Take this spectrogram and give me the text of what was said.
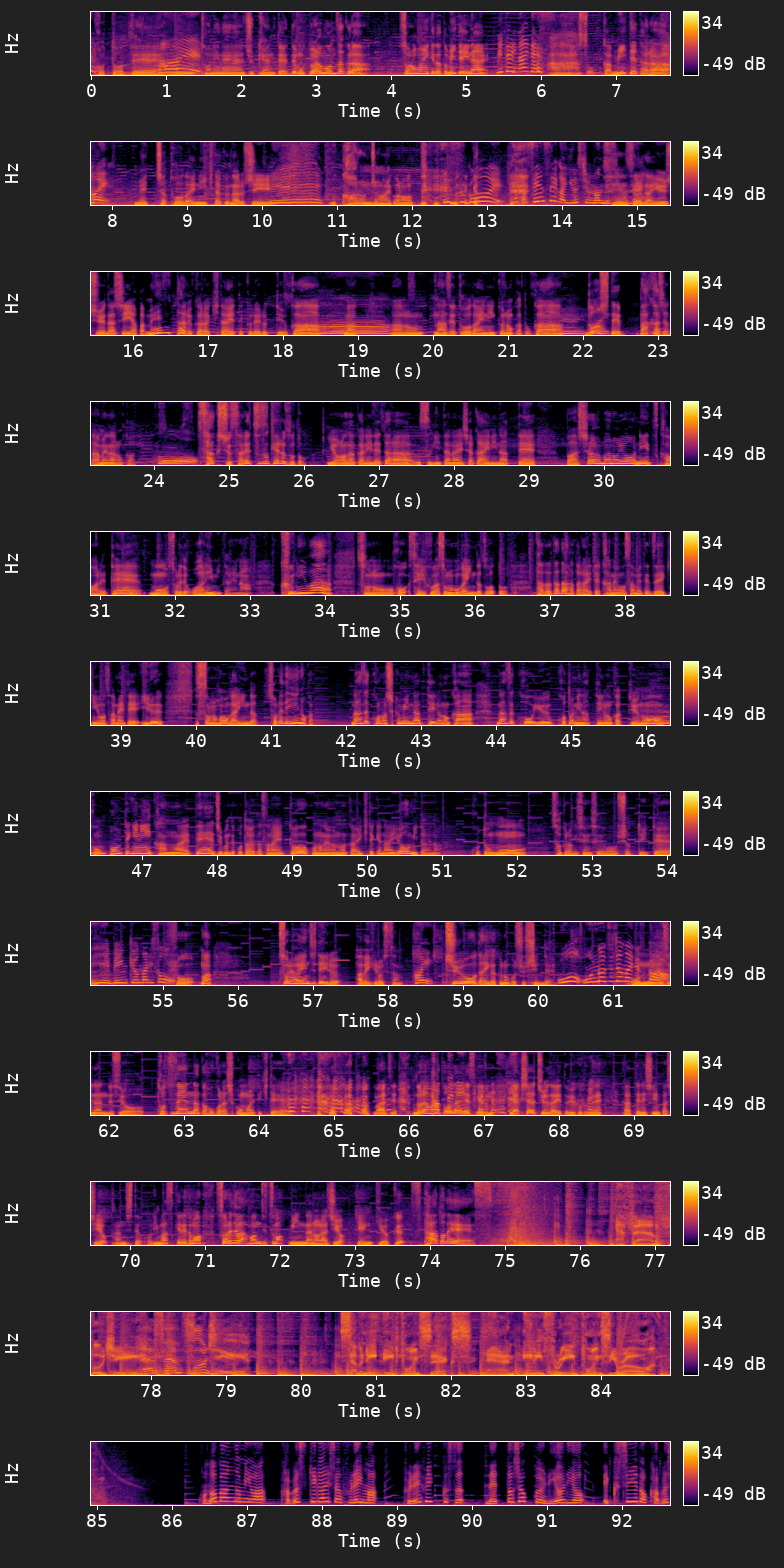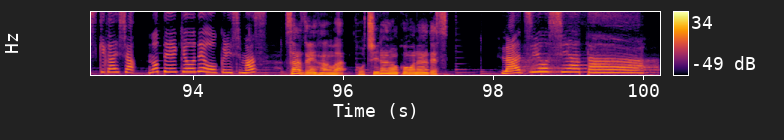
ことで、はい。本当にね受験って。でも「ドラゴン桜」その雰囲気だと見ていない。見ていないです。あーそっか見てたら、はい。めっちゃ東大に行きたくなるしえー、受かるんじゃないかなって。えすごい。なんか先生が優秀なんですよね。先生が優秀だしやっぱメンタルから鍛えてくれるっていうかまあああのなぜ東大に行くのかとか、うんどうしてバカじゃダメなのか、ほう。搾取され続けるぞと。世の中に出たら薄汚い社会になって馬車馬のように使われてもうそれで終わりみたいな国はそのほ政府はその方がいいんだぞと。ただただ働いて金を納めて税金を納めているその方がいいんだ。それでいいのか。なぜこの仕組みになっているのか。なぜこういうことになっているのかっていうのをうん根本的に考えて自分で答えを出さないとこの世の中は生きていけないよみたいなことも桜木先生はおっしゃっていて。えー、勉強になりそう。そう。まあそれを演じている阿部寛さんはい。中央大学のご出身で。お同じじゃない同ですか。じなんですよ。突然なんか誇らしく思えてきて。まあじドラマは東大ですけれども役者は中大ということでね勝手にシンパシーを感じておりますけれどもそれでは本日もみんなのラジオ元気よくスタートです。FM Fuji FM Fuji. 78.6 and 83.0. この番組は株式会社フレイマプレフィックスネットショップリオリオエクシード株式会社の提供でお送りします。さあ前半はこちらのコーナーです。ラジオシアター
